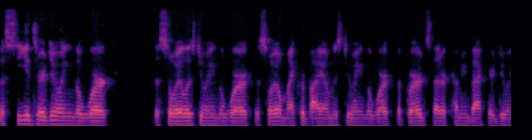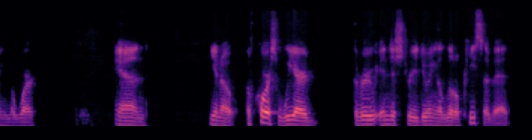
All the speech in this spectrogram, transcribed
The seeds are doing the work the soil is doing the work the soil microbiome is doing the work the birds that are coming back are doing the work. And you know of course we are through industry doing a little piece of it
